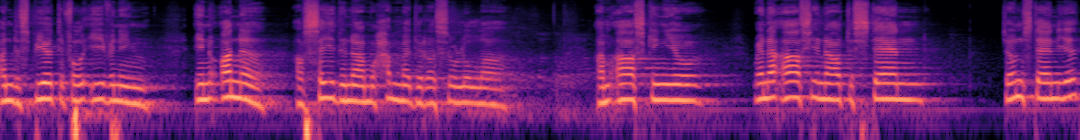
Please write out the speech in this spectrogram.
on this beautiful evening in honor of Sayyidina Muhammad Rasulullah, I'm asking you, when I ask you now to stand, don't stand yet.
